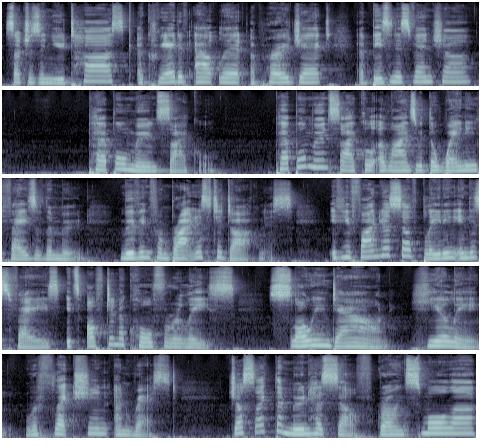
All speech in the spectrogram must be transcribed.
such as a new task, a creative outlet, a project, a business venture. Purple moon cycle. Purple moon cycle aligns with the waning phase of the moon, moving from brightness to darkness. If you find yourself bleeding in this phase, it's often a call for release, slowing down, healing, reflection, and rest. Just like the moon herself, growing smaller,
